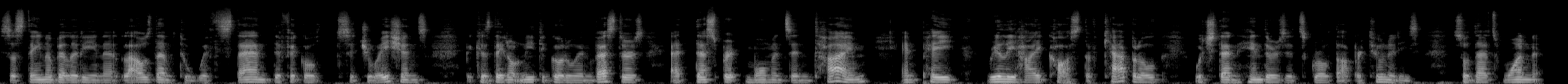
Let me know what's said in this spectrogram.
sustainability, and it allows them to withstand difficult situations because they don't need to go to investors at desperate moments in time and pay really high cost of capital, which then hinders its growth opportunities. So that's one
